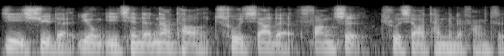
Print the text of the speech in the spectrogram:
继续的用以前的那套促销的方式促销他们的房子。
